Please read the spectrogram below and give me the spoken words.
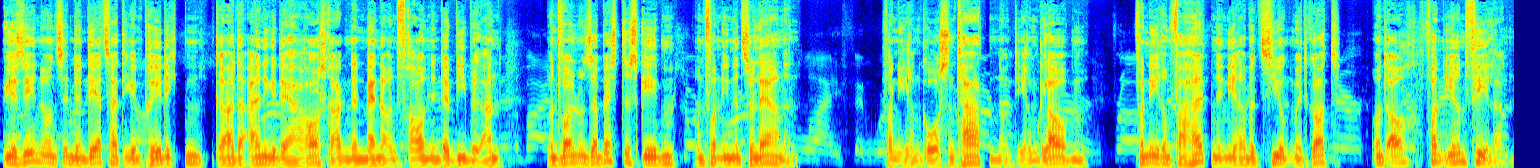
Wir sehen uns in den derzeitigen Predigten gerade einige der herausragenden Männer und Frauen in der Bibel an und wollen unser Bestes geben, um von ihnen zu lernen. Von ihren großen Taten und ihrem Glauben, von ihrem Verhalten in ihrer Beziehung mit Gott und auch von ihren Fehlern.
